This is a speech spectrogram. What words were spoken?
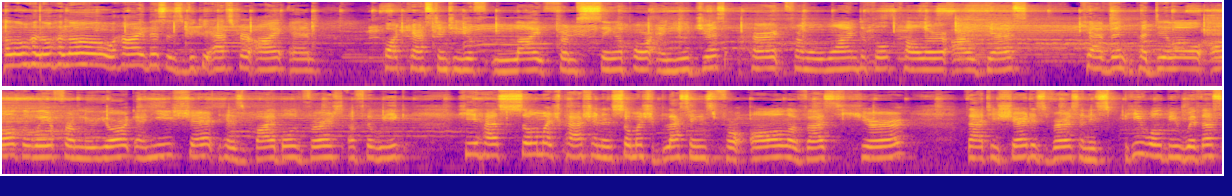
Hello, hello, hello. Hi, this is Vicky Astor. I am podcasting to you live from Singapore, and you just heard from a wonderful caller, our guest, Kevin Padillo, all the way from New York, and he shared his Bible verse of the week. He has so much passion and so much blessings for all of us here that he shared his verse, and he will be with us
